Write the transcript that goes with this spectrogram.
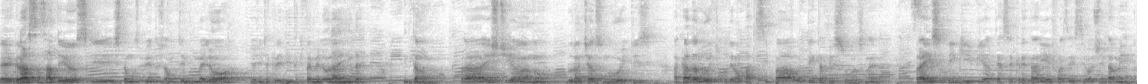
É, graças a Deus que estamos vivendo já um tempo melhor e a gente acredita que vai melhorar ainda. Então, para este ano, durante as noites, a cada noite poderão participar 80 pessoas, né? Para isso tem que vir até a secretaria e fazer seu agendamento.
